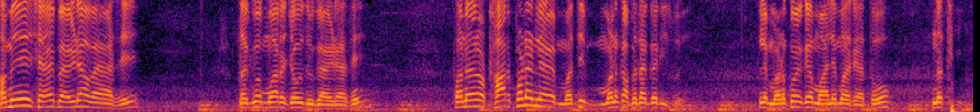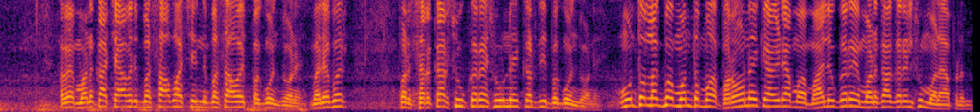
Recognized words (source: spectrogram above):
અમે સાહેબ આયડા વાયા છે. લગભગ મારે ચૌદ આયડા છે. પણ એનો ઠાર પડે ને મધી મણકા બધા કરી જોઈએ. એટલે મણકો કે માલેમાં રહેતો નથી. હવે મણકા ચાવે બસ આવા છે ને બસ આવે ભગવાન જોણે બરાબર? પણ સરકાર શું કરે શું નહીં કરતી ભગવાન જોણે હું તો લગભગ મન તો ભરવો નહીં કે આયડા માલ્યું કરે, મણકા કરેલ શું મળે આપણને?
